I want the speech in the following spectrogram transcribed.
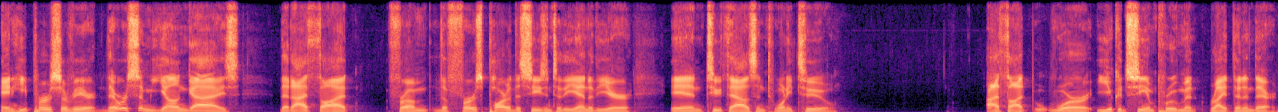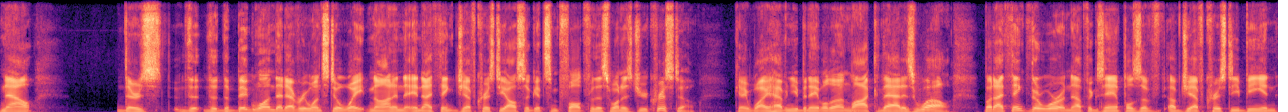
and he persevered. There were some young guys that I thought from the first part of the season to the end of the year in 2022 I thought were you could see improvement right then and there. Now, there's the, the, the big one that everyone's still waiting on, and, and I think Jeff Christy also gets some fault for this one is Drew Christo. Okay, why haven't you been able to unlock that as well? But I think there were enough examples of, of Jeff Christy being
